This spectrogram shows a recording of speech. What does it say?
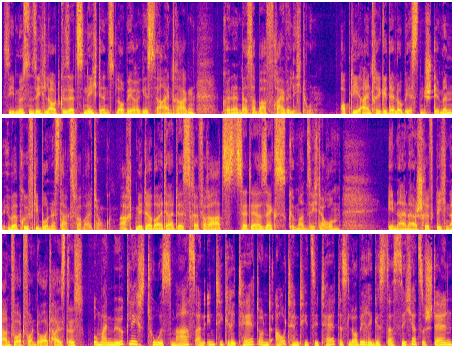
Sie müssen sich laut Gesetz nicht ins Lobbyregister eintragen, können das aber freiwillig tun. Ob die Einträge der Lobbyisten stimmen, überprüft die Bundestagsverwaltung. Acht Mitarbeiter des Referats ZR6 kümmern sich darum. In einer schriftlichen Antwort von dort heißt es, um ein möglichst hohes Maß an Integrität und Authentizität des Lobbyregisters sicherzustellen,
